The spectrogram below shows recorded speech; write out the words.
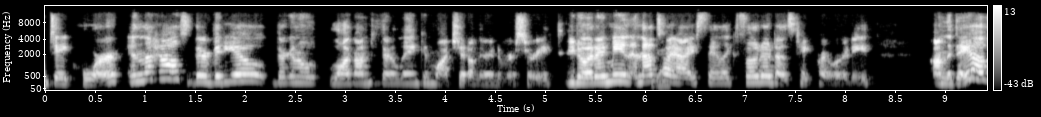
decor in the house. Their video they're going to log on to their link and watch it on their anniversary. You know what i mean? And that's yeah. why i say like photo does take priority on the day of.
